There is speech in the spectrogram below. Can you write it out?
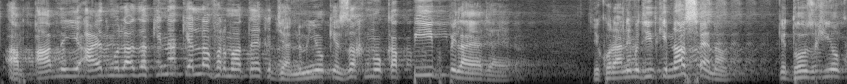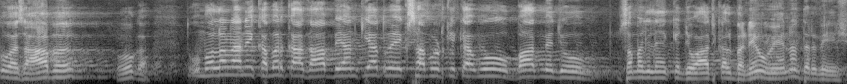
अब आपने ये आयत मुलाजा की ना कि अल्लाह फरमाता है कि जन्मियों के जख्मों का पीप पिलाया जाएगा। ये कुरान मजीद की नस है ना, कि दोजखियों को अजाब होगा। तो मौलाना ने कबर का अजाब बयान किया तो एक साहब उठ के क्या वो बाद में जो समझ लें कि जो आजकल बने हुए हैं ना दरवेश,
